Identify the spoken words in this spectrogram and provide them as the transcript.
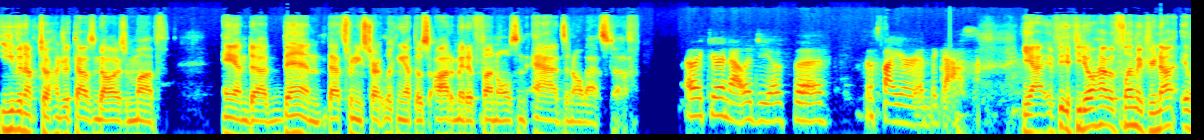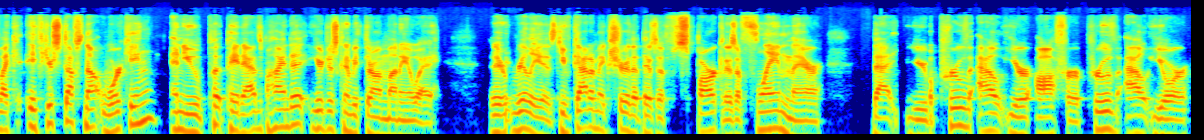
even up to $100,000 a month. And uh, then that's when you start looking at those automated funnels and ads and all that stuff. I liked your analogy of the the fire and the gas. Yeah, if, if you don't have a flame, if you're not like if your stuff's not working and you put paid ads behind it, you're just going to be throwing money away. It really is. You've got to make sure that there's a spark, there's a flame there that you prove out your offer, prove out your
